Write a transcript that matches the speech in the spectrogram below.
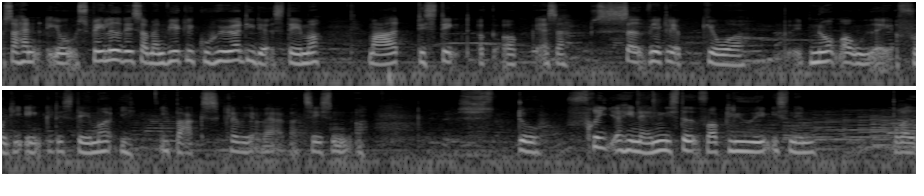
Så han jo spillede det, så man virkelig kunne høre de der stemmer, meget distinkt og, og altså, sad virkelig og gjorde et nummer ud af at få de enkelte stemmer i, i Bachs klaverværker til sådan at stå fri af hinanden, i stedet for at glide ind i sådan en bred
